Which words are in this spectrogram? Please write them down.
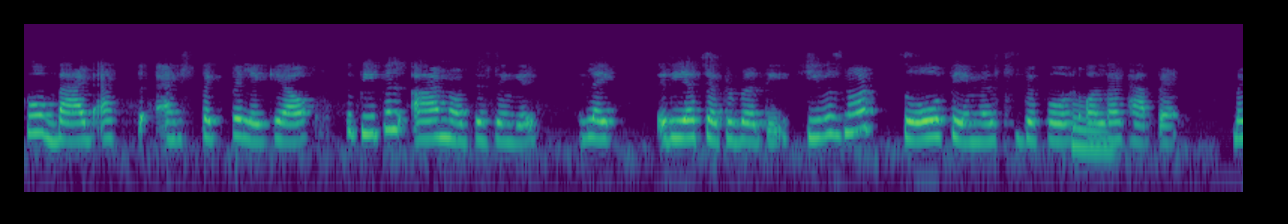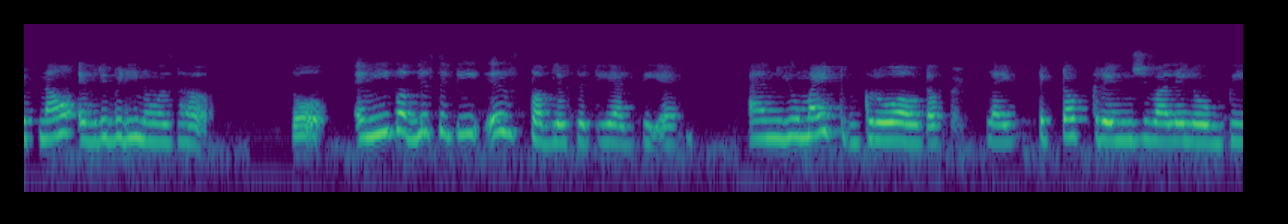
को बैड एस्पेक्ट पे लेके आओ तो पीपल आर नोटिसिंग इट लाइक रिया चक्रवर्ती शी वाज नॉट सो फेमस बिफोर ऑल हम्म, दैट हैपेंड बट नाउ एवरीबडी नोज हर So any publicity is publicity at the end. And you might grow out of it. Like TikTok cringe वाले लोग भी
